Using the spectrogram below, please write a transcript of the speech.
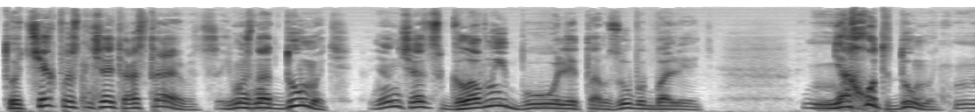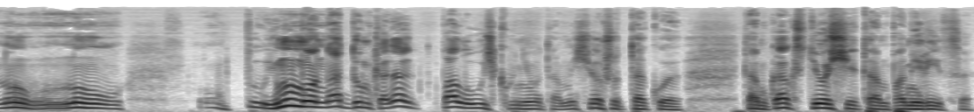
то человек просто начинает расстраиваться. Ему нужно думать. У него начинаются головные боли, там, зубы болеть. Неохота думать. Ну, ну, ему надо думать, когда получка у него, там, еще что-то такое. Там, как с тещей там помириться.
